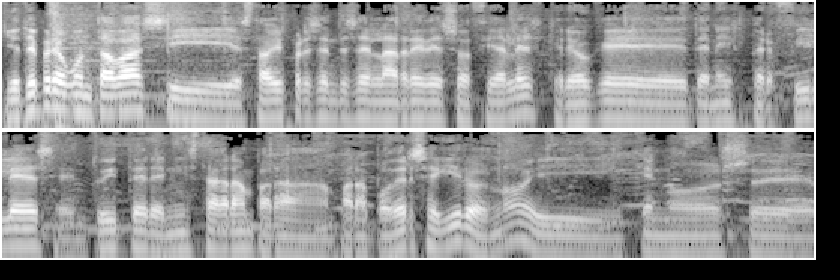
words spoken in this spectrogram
Yo te preguntaba si estabais presentes en las redes sociales. Creo que tenéis perfiles en Twitter, en Instagram para, para poder seguiros, ¿no? Y que nos eh,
